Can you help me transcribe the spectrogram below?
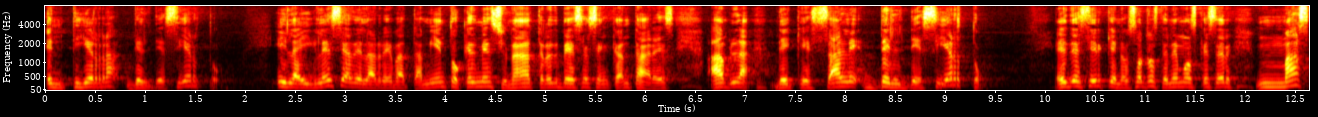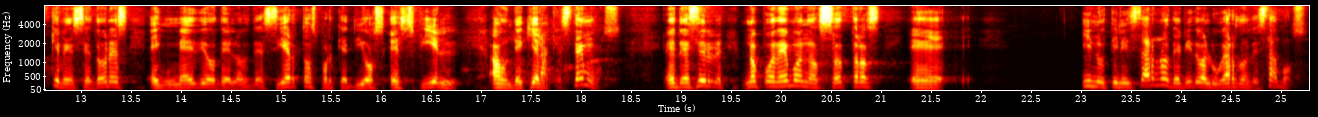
en tierra del desierto. Y la iglesia del arrebatamiento, que es mencionada tres veces en Cantares, habla de que sale del desierto. Es decir, que nosotros tenemos que ser más que vencedores en medio de los desiertos porque Dios es fiel a donde quiera que estemos. Es decir, no podemos nosotros eh, inutilizarnos debido al lugar donde estamos.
